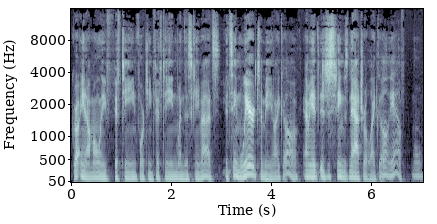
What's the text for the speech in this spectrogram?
gro- you know I'm only 15, 14, 15 when this came out. It's, it seemed weird to me, like oh, I mean, it, it just seems natural. Like oh yeah, well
